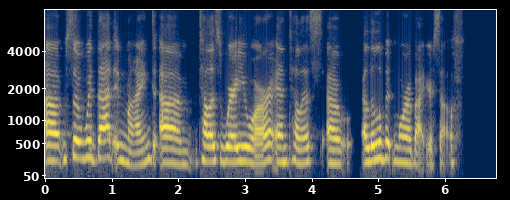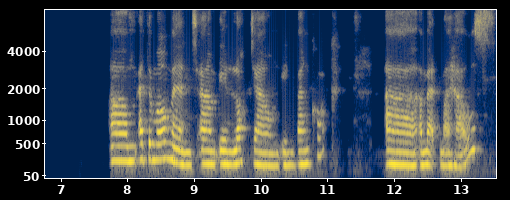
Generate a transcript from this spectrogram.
Um, so, with that in mind, um, tell us where you are and tell us uh, a little bit more about yourself. Um, at the moment, I'm in lockdown in Bangkok. Uh, I'm at my house.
